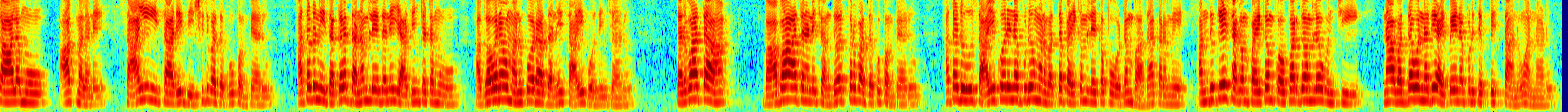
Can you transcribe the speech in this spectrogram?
కాలము ఆత్మలనే సాయి ఈసారి దీక్షిత్ వద్దకు పంపారు. అతడు నీ దగ్గర ధనం లేదని యాచించటము అగౌరవం అనుకోరాదని సాయి బోధించారు. తర్వాత బాబా అతనిని చందోర్కర్ వద్దకు పంపారు. అతడు సాయి కోరినప్పుడు మన వద్ద పైకం లేకపోవటం బాధాకరమే. అందుకే సగం పైకం కోపర్గంలో ఉంచి నా వద్ద ఉన్నది అయిపోయినప్పుడు తెప్పిస్తాను అన్నాడు.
